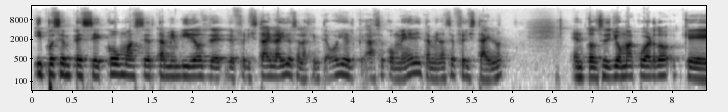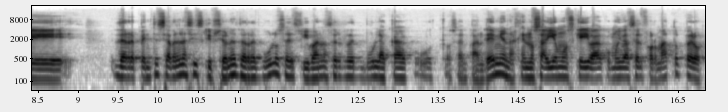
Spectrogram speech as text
y pues empecé como a hacer también videos de, freestyle ahí, o sea, la gente, oye, él hace comedia y también hace freestyle, ¿no? Entonces yo me acuerdo que de repente se abren las inscripciones de Red Bull, o sea, si iban a hacer Red Bull acá, o, sea, en pandemia, no sabíamos qué iba, cómo iba a ser el formato, pero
